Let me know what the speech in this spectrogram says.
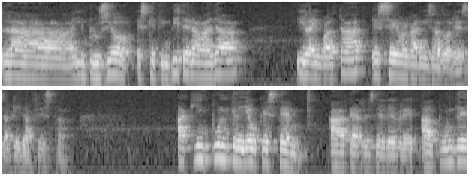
la inclusió és que t'inviten a ballar i la igualtat és ser organitzadores d'aquella festa. A quin punt creieu que estem a Terres de l'Ebre? Al punt de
